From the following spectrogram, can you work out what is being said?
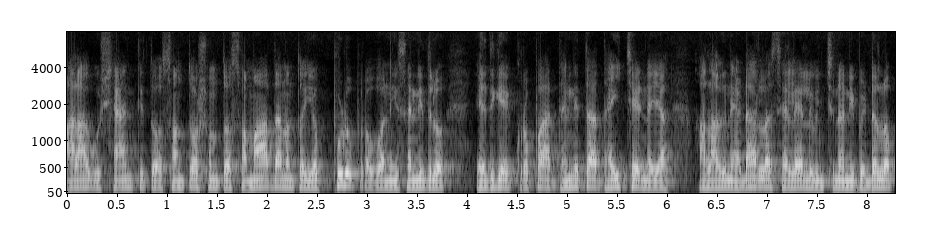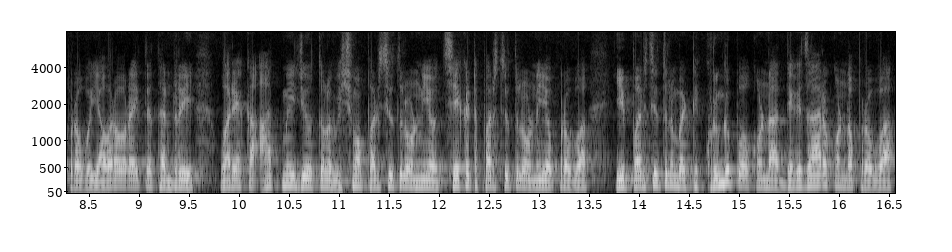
అలాగూ శాంతితో సంతోషంతో సమాధానంతో ఎప్పుడూ ప్రభా నీ సన్నిధిలో ఎదిగే కృప ధన్యత దయచేయండి అయ్యా. అలాగనే ఎడార్లో సెలవులు వించిన నీ బిడ్డల్లో ప్రభు ఎవరెవరైతే తండ్రి వారి యొక్క ఆత్మీయ జీవితంలో విషమ పరిస్థితులు ఉన్నాయో చీకటి పరిస్థితులు ఉన్నాయో ప్రభా ఈ పరిస్థితులను బట్టి కృంగిపోకుండా దిగజారకుండా ప్రభా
